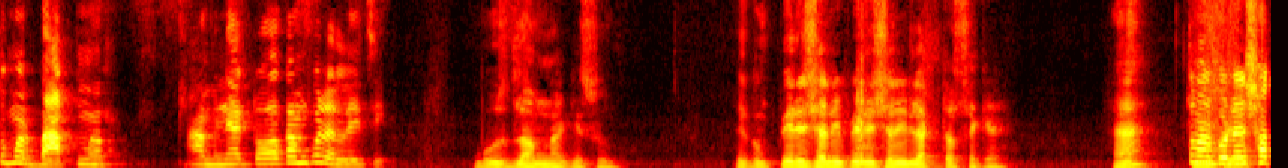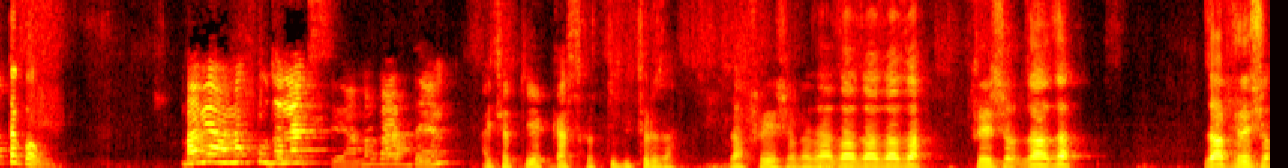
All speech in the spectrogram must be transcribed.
তোমার বাত মাত আমি না একটা অকাম করে লেছি বুঝলাম না কিছু। এরকম পেরেশানি পেরেশানি লাগতেছে কে? হ্যাঁ? তোমার বোনের সত্য কম ভাবি আমার ক্ষুদা লাগছে আমার বাদ দেন। আচ্ছা তুই এক কাজ কর তুই ভিতরে যা। যা ফ্রেশ হ যা যা যা যা যা। ফ্রেশ হ যা যা। যা ফ্রেশ হ।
